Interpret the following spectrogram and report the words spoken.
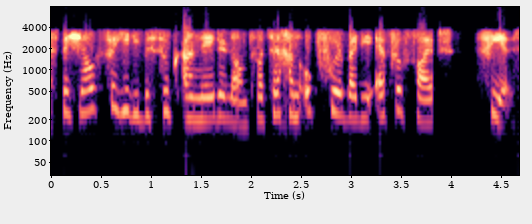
spesiaal vir hierdie besoek aan Nederland wat sy gaan opvoer by die Afrofights fees.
